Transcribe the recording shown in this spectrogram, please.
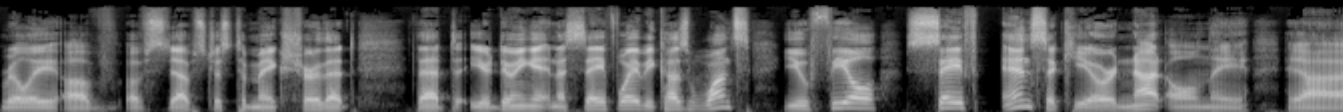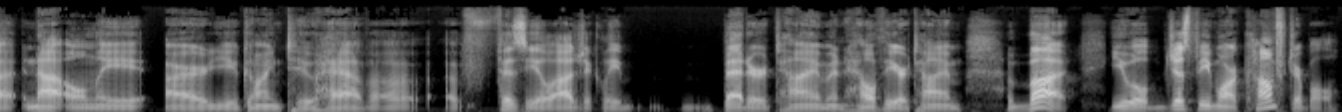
really, of of steps just to make sure that that you're doing it in a safe way. Because once you feel safe and secure, not only uh, not only are you going to have a, a physiologically better time and healthier time, but you will just be more comfortable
